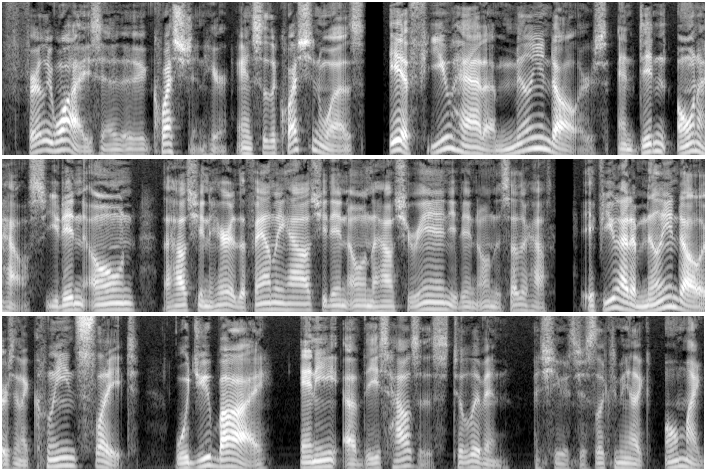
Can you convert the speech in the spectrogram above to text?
fairly wise uh, question here. And so the question was, if you had a million dollars and didn't own a house, you didn't own the house you inherited, the family house, you didn't own the house you're in, you didn't own this other house. If you had a million dollars and a clean slate, would you buy any of these houses to live in? And she was just looking at me like, Oh my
